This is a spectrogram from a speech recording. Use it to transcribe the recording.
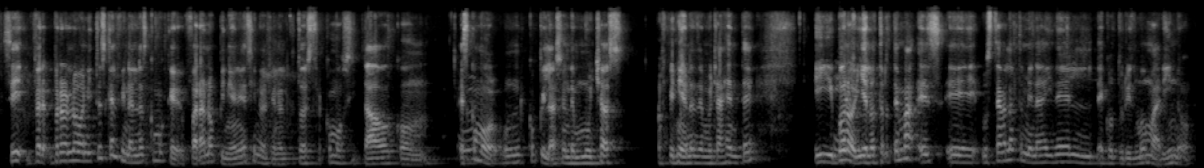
Sí, pero, pero, lo bonito es que al final no es como que fueran opiniones, sino al final todo está como citado con... Es como una compilación de muchas opiniones de mucha gente. Y bueno, y el otro tema es, eh, usted habla también ahí del ecoturismo marino,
